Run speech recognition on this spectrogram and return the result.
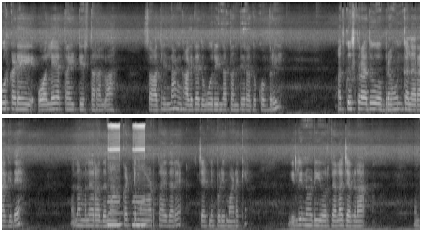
ಊರ ಕಡೆ ಒಲೆ ಹತ್ರ ಇಟ್ಟಿರ್ತಾರಲ್ವ? ಸೊ ಅದರಿಂದ ಹಂಗಾಗಿದೆ. ಅದು ಊರಿಂದ ತಂದಿರೋದು ಕೊಬ್ಬರಿ. ಅದಕ್ಕೋಸ್ಕರ ಅದು ಬ್ರೌನ್ ಕಲರ್ ಆಗಿದೆ. ನಮ್ಮ ಮನೆಯವ್ರು ಅದನ್ನು ಕಟ್ ಮಾಡ್ತಾ ಇದ್ದಾರೆ ಚಟ್ನಿ ಪುಡಿ ಮಾಡೋಕ್ಕೆ. ಇಲ್ಲಿ ನೋಡಿ ಇವ್ರದ್ದೆಲ್ಲ ಜಗಳ. ನಮ್ಮ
